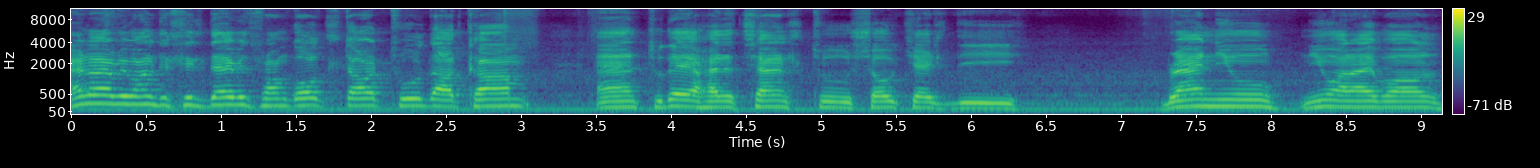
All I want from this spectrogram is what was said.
Hello everyone, this is David from goldstartool.com and today I had a chance to showcase the brand new, new arrival,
